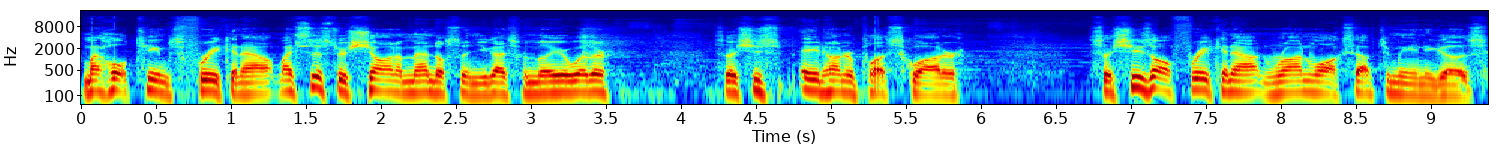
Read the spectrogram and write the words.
My whole team's freaking out. My sister Shauna Mendelson, you guys familiar with her? So she's 800 plus squatter. So she's all freaking out, and Ron walks up to me and he goes,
